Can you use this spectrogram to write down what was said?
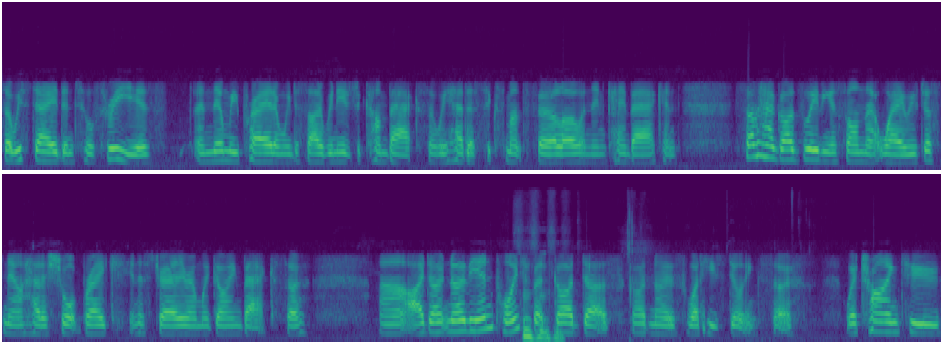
So we stayed until three years, and then we prayed and we decided we needed to come back. So we had a six month furlough and then came back and somehow God's leading us on that way. We've just now had a short break in Australia and we're going back. So uh, I don't know the end point, but God does. God knows what He's doing. So we're trying to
